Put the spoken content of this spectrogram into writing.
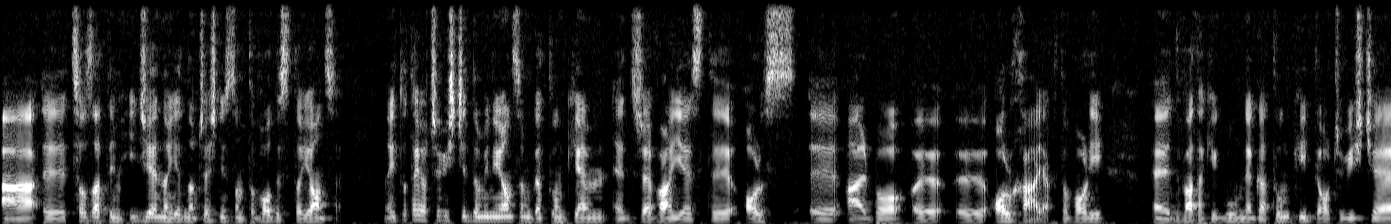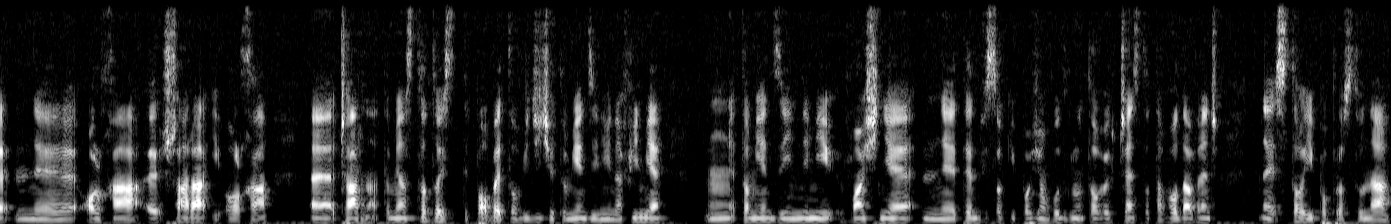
a co za tym idzie, no jednocześnie są to wody stojące. No i tutaj oczywiście dominującym gatunkiem e, drzewa jest e, ols e, albo olcha, jak to woli. Dwa takie główne gatunki to oczywiście olcha szara i olcha czarna. Natomiast to, co jest typowe, to widzicie tu między innymi na filmie, to między innymi właśnie ten wysoki poziom wód gruntowych, często ta woda wręcz stoi po prostu na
